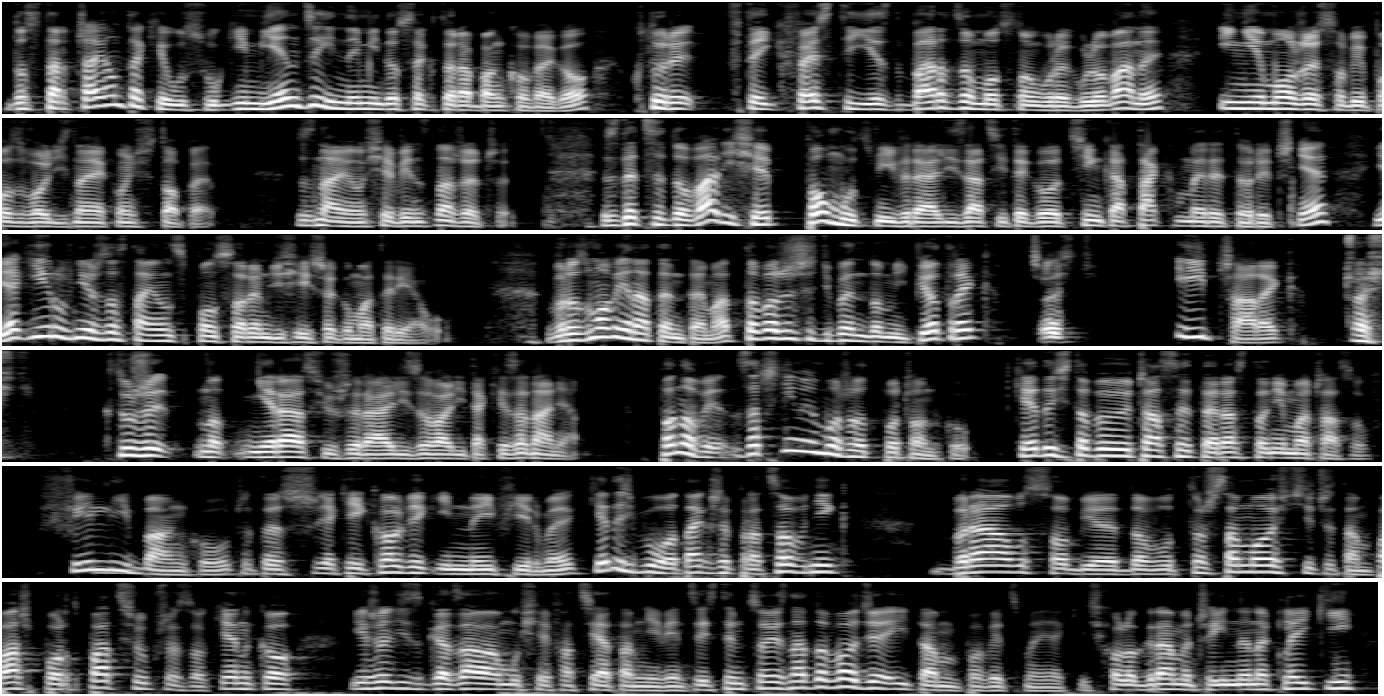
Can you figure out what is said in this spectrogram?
Dostarczają takie usługi m.in. do sektora bankowego, który w tej kwestii jest bardzo mocno uregulowany i nie może sobie pozwolić na jakąś stopę. Znają się więc na rzeczy. Zdecydowali się pomóc mi w realizacji tego odcinka tak merytorycznie, jak i również zostając sponsorem dzisiejszego materiału. W rozmowie na ten temat towarzyszyć będą mi Piotrek. Cześć. I Czarek. Cześć. Którzy no, nieraz już realizowali takie zadania. Panowie, zacznijmy może od początku. Kiedyś to były czasy, teraz to nie ma czasów. W filii banku, czy też jakiejkolwiek innej firmy, kiedyś było tak, że pracownik brał sobie dowód tożsamości, czy tam paszport, patrzył przez okienko, jeżeli zgadzała mu się facjata mniej więcej z tym, co jest na dowodzie i tam powiedzmy jakieś hologramy czy inne naklejki,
